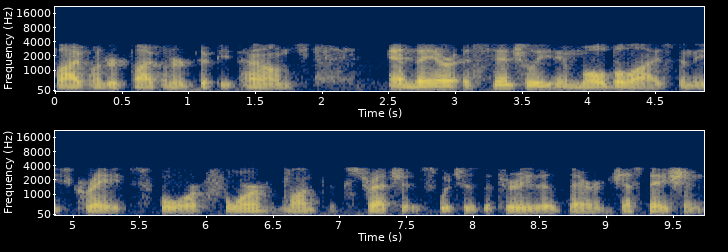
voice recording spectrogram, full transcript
500, 550 pounds. And they are essentially immobilized in these crates for four month stretches, which is the period of their gestation.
